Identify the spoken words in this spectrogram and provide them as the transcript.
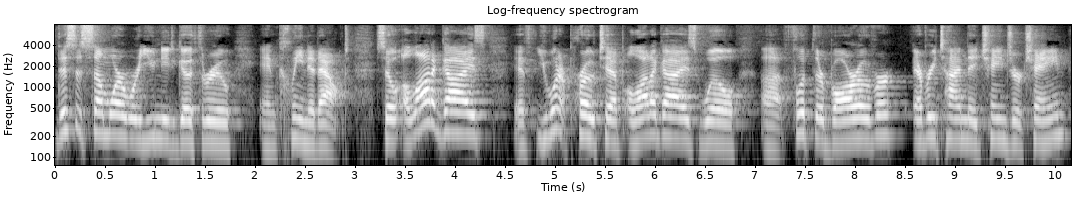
this is somewhere where you need to go through and clean it out. So a lot of guys, if you want a pro tip, a lot of guys will uh, flip their bar over every time they change their chain,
